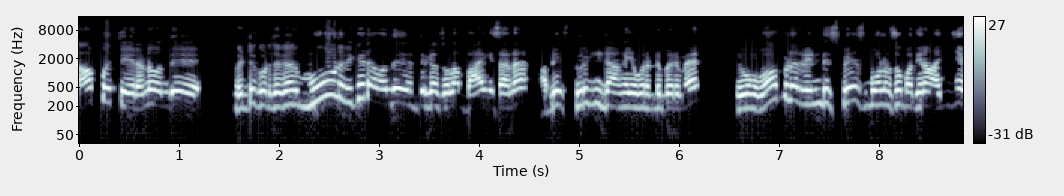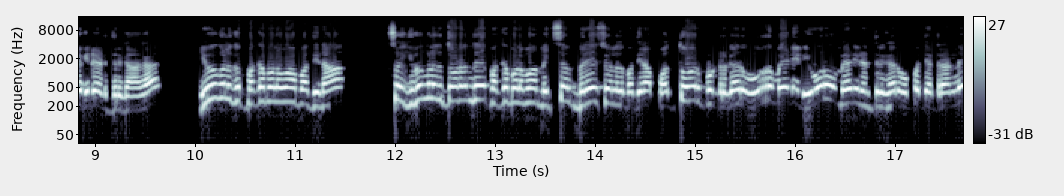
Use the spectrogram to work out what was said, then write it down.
நாற்பத்தி ரன் வந்து விட்டு கொடுத்திருக்காரு. மூணு விக்கெட்டை வந்து எடுத்திருக்காரு சொல்லலாம். பாகிஸ்தானை அப்படியே சுருட்டிட்டாங்க இவங்க ரெண்டு பேருமே. இவங்க ஓப்பனர் ரெண்டு ஸ்பேஸ் போலர்ஸும் பாத்தீங்கன்னா அஞ்சு விக்கெட் எடுத்திருக்காங்க. இவங்களுக்கு பக்கபலமா பாத்தீங்கன்னா ஸோ இவங்களுக்கு தொடர்ந்து பக்கபலமா மிக்சல் பிரேஸ்வெல் பாத்தீங்கன்னா பத்து ஓவர் போட்டிருக்காரு. ஒரு மேடின் இவரும் மேடின் எடுத்திருக்காரு. முப்பத்தி எட்டு ரன்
